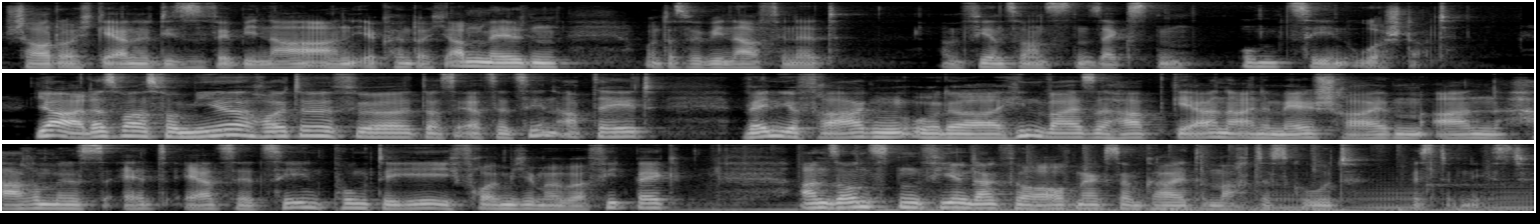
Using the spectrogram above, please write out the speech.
Schaut euch gerne dieses Webinar an. Ihr könnt euch anmelden und das Webinar findet am 24.06. um 10 Uhr statt. Ja, das war es von mir heute für das RC10-Update. Wenn ihr Fragen oder Hinweise habt, gerne eine Mail schreiben an harmes.rz10.de. Ich freue mich immer über Feedback. Ansonsten vielen Dank für eure Aufmerksamkeit. Macht es gut. Bis demnächst.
